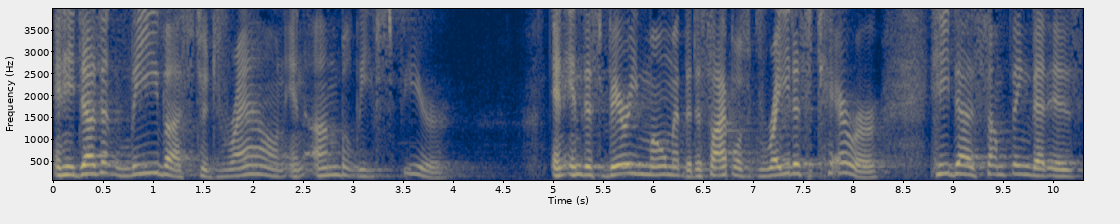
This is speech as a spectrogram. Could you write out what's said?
And he doesn't leave us to drown in unbelief's fear. And in this very moment, the disciples' greatest terror, he does something that is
